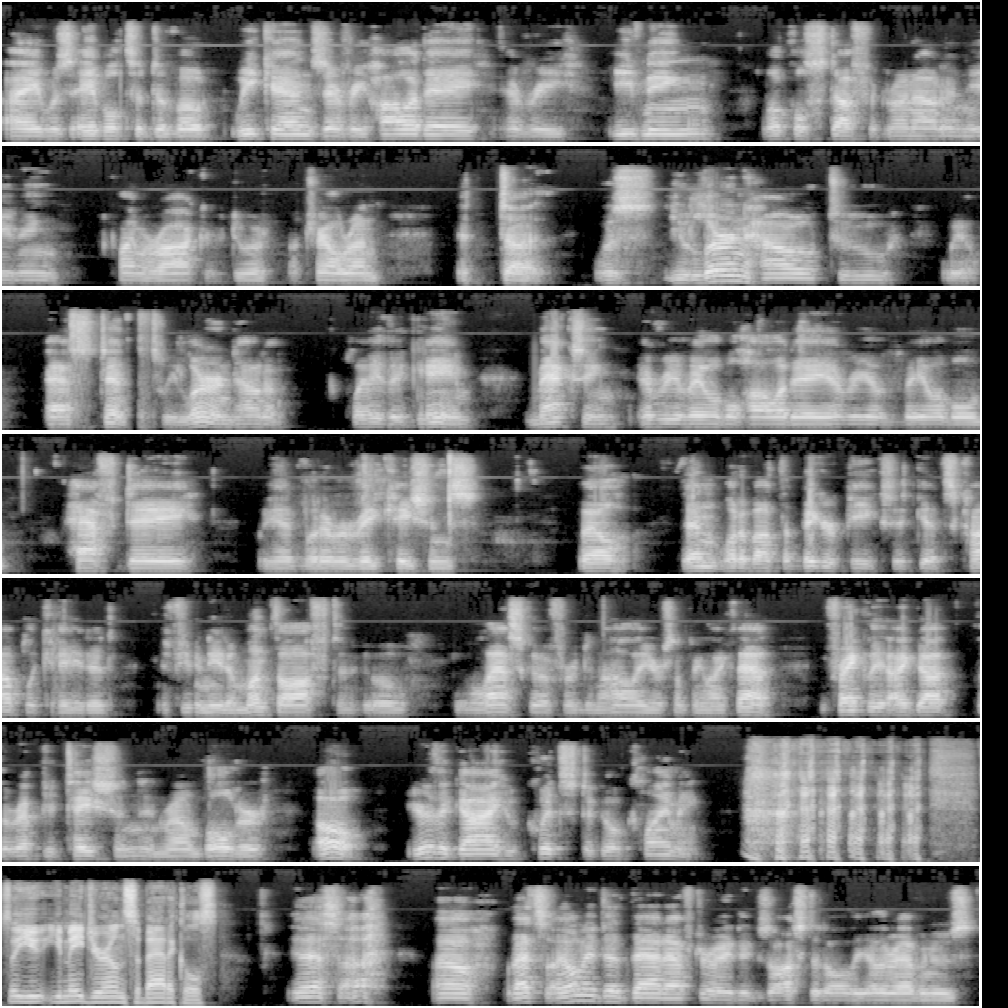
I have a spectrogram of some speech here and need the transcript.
I was able to devote weekends, every holiday, every evening, local stuff. I'd run out in the evening, climb a rock or do a, a trail run. It uh, was you learn how to well past tense. We learned how to play the game, maxing every available holiday, every available half day. We had whatever vacations. Well, then what about the bigger peaks? It gets complicated. If you need a month off to go to Alaska for Denali or something like that. Frankly, I got the reputation in Round Boulder. Oh, you're the guy who quits to go climbing. so you you made your own sabbaticals. Yes. Uh, uh, that's I only did that after I'd exhausted all the other avenues.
